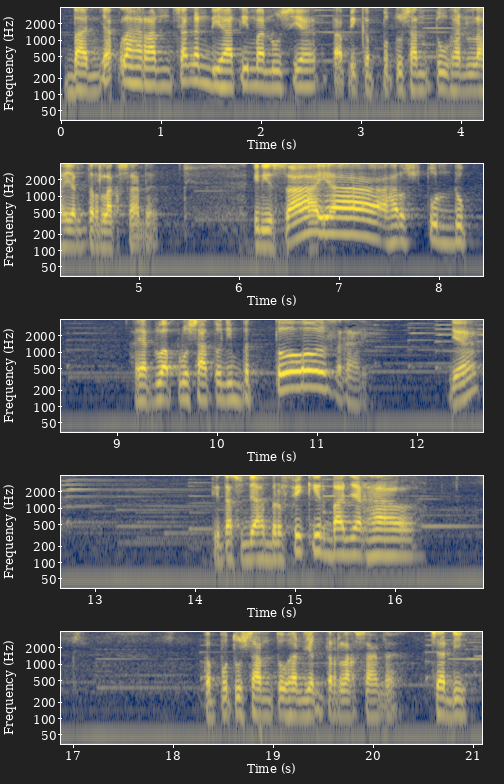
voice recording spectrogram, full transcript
Banyaklah rancangan di hati manusia, tapi keputusan Tuhanlah yang terlaksana. Ini saya harus tunduk. Ayat 21 ini betul sekali. Ya, kita sudah berpikir banyak hal, keputusan Tuhan yang terlaksana. Jadi,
